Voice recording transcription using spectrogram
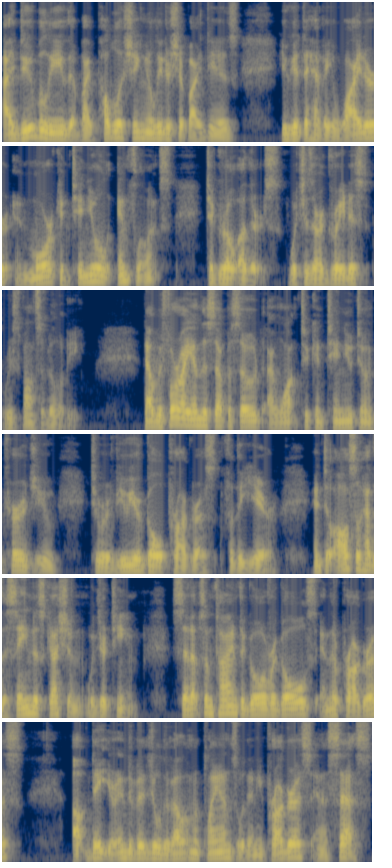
I do believe that by publishing your leadership ideas, you get to have a wider and more continual influence to grow others, which is our greatest responsibility. Now, before I end this episode, I want to continue to encourage you to review your goal progress for the year and to also have the same discussion with your team. Set up some time to go over goals and their progress, update your individual development plans with any progress, and assess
